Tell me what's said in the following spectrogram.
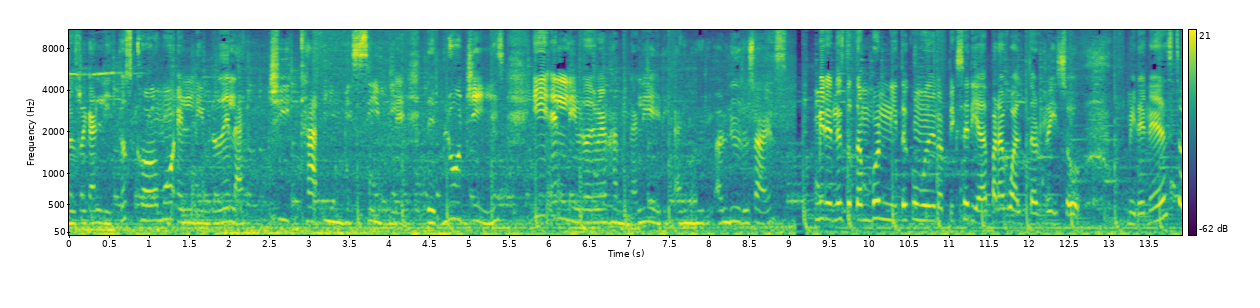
Unos regalitos como el libro de la chica invisible de Blue Jeans y el libro de Benjamin Alieri, Alieri, Alieri, ¿sabes? Miren esto tan bonito como de una pizzería para Walter Rizzo. Miren esto,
